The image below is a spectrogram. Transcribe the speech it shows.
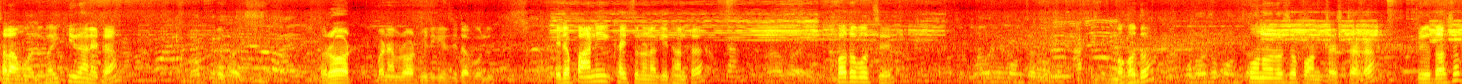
সালাম আলাইকুম। ভাই কি ধান এটা? রড মানে আমি রড মিডিকেট যেটা বলি। এটা পানি খাইছিল নাকি ধানটা? কত বলছে? কত পনেরোশো পঞ্চাশ। টাকা। প্রিয় দর্শক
